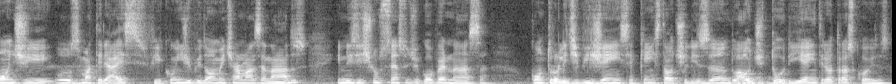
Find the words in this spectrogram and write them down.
onde os materiais ficam individualmente armazenados e não existe um senso de governança, controle de vigência, quem está utilizando, auditoria, entre outras coisas.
